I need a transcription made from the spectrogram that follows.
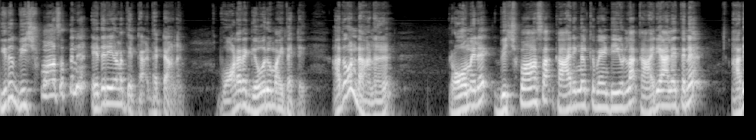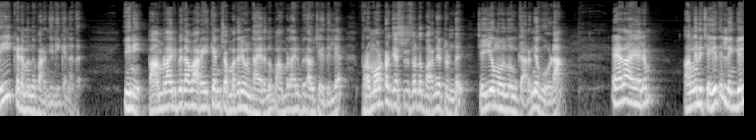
ഇത് വിശ്വാസത്തിന് എതിരെയുള്ള തെറ്റ തെറ്റാണ്. വളരെ ഗൗരവമായി തെറ്റ്. അതുകൊണ്ടാണ് റോമിലെ വിശ്വാസ കാര്യങ്ങൾക്ക് വേണ്ടിയുള്ള കാര്യാലയത്തിന് അറിയിക്കണമെന്ന് പറഞ്ഞിരിക്കുന്നത്. ഇനി പാമ്പളാൻ പിതാവ് അറിയിക്കാൻ ചുമതലയുണ്ടായിരുന്നു പാമ്പളാൻ പിതാവ് ചെയ്തില്ല. പ്രൊമോട്ടർ ജസ്റ്റിസോട് പറഞ്ഞിട്ടുണ്ട്. ചെയ്യുമോ എന്ന് നമുക്ക് അറിഞ്ഞുകൂടാ. ഏതായാലും അങ്ങനെ ചെയ്തില്ലെങ്കിൽ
